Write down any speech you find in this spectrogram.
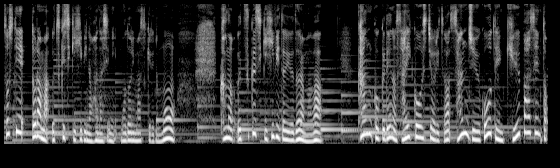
そしてドラマ「美しき日々」の話に戻りますけれどもこの「美しき日々」というドラマは韓国での最高視聴率は35.9%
